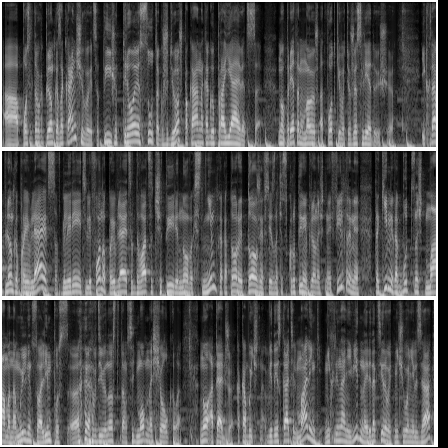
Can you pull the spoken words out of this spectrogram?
А после того, как пленка заканчивается, ты еще трое суток ждешь, пока она как бы проявится. Но при этом можешь отфоткивать уже следующую. И когда пленка проявляется, в галерее телефона появляется 24 новых снимка, которые тоже все, значит, с крутыми пленочными фильтрами, такими, как будто, значит, мама на мыльницу Олимпус э, в 97-м нащелкала. Но, опять же, как обычно, видоискатель маленький, ни хрена не видно, редактировать ничего нельзя,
